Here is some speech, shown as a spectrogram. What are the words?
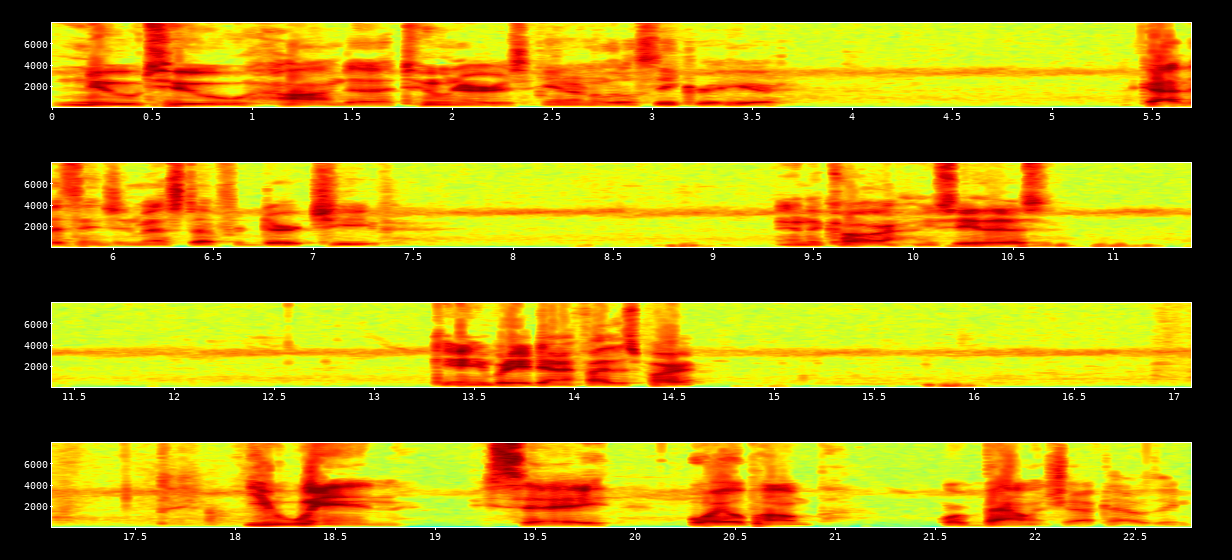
new to Honda tuners in on a little secret here. I got this engine messed up for dirt cheap in the car. You see this? Can anybody identify this part? You win if you say oil pump or balance shaft housing.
